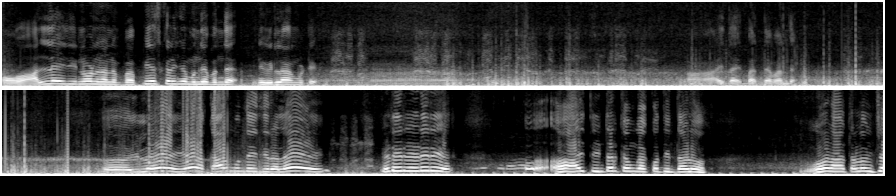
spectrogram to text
ಓ ಅಲ್ಲೇ ಇದ್ದೀನಿ ನೋಡಿ ನಾನು ಪಿ ಎಸ್ ಕೆಲಿಂದ ಮುಂದೆ ಬಂದೆ. ನೀವು ಇಲ್ಲ ಅಂದ್ಬಿಟ್ಟು. ಹಾಂ ಆಯ್ತಾಯ್ತು ಬಂದೆ ಬಂದೆ. ಇಲ್ಲೇ ಏ ಕಾರ್ ಮುಂದೆ ಇದ್ದೀರಲ್ಲೇ ನಡೀರಿ ಹಿಡೀರಿ ಆ, ಆಯ್ತು ಇಂಟರ್ ಕಮ್ಗೆ ಹಾಕೋತೀನಿ ತಾಳು. ನೋಡ ತಳು ನಿಮಿಷ.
